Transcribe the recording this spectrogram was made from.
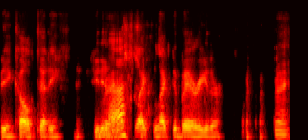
being called Teddy. He didn't Right. like like the bear either. right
